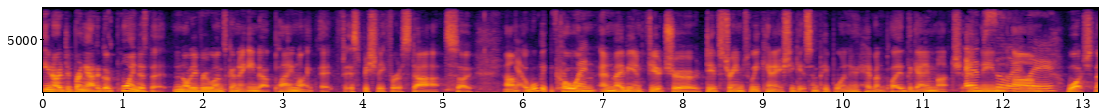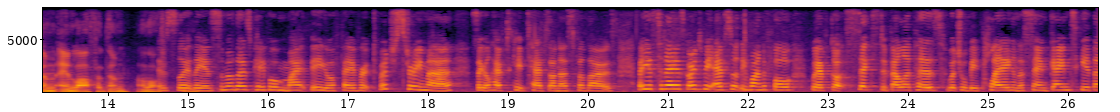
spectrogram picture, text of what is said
you know, it did bring out a good point is that not everyone's going to end up playing like that, especially for a start. So um, Yeah, it will be that's cool, and, and maybe in future dev streams we can actually get some people in who haven't played the game much, and then um, watch them and laugh at them a lot. Absolutely, and some of those people might be your favourite Twitch streamer, so you'll have to keep tabs on us for those. But yes, today is going to be absolutely wonderful. We've got six developers which will be playing in the same game together.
